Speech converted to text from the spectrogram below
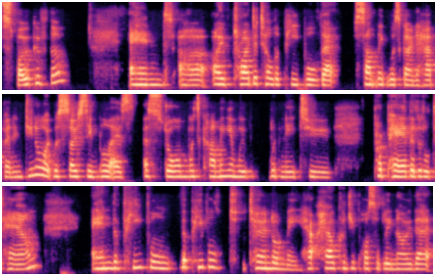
spoke of them. And uh, I tried to tell the people that something was going to happen. And do you know it was so simple as a storm was coming and we would need to prepare the little town and the people the people t- turned on me. How, how could you possibly know that?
